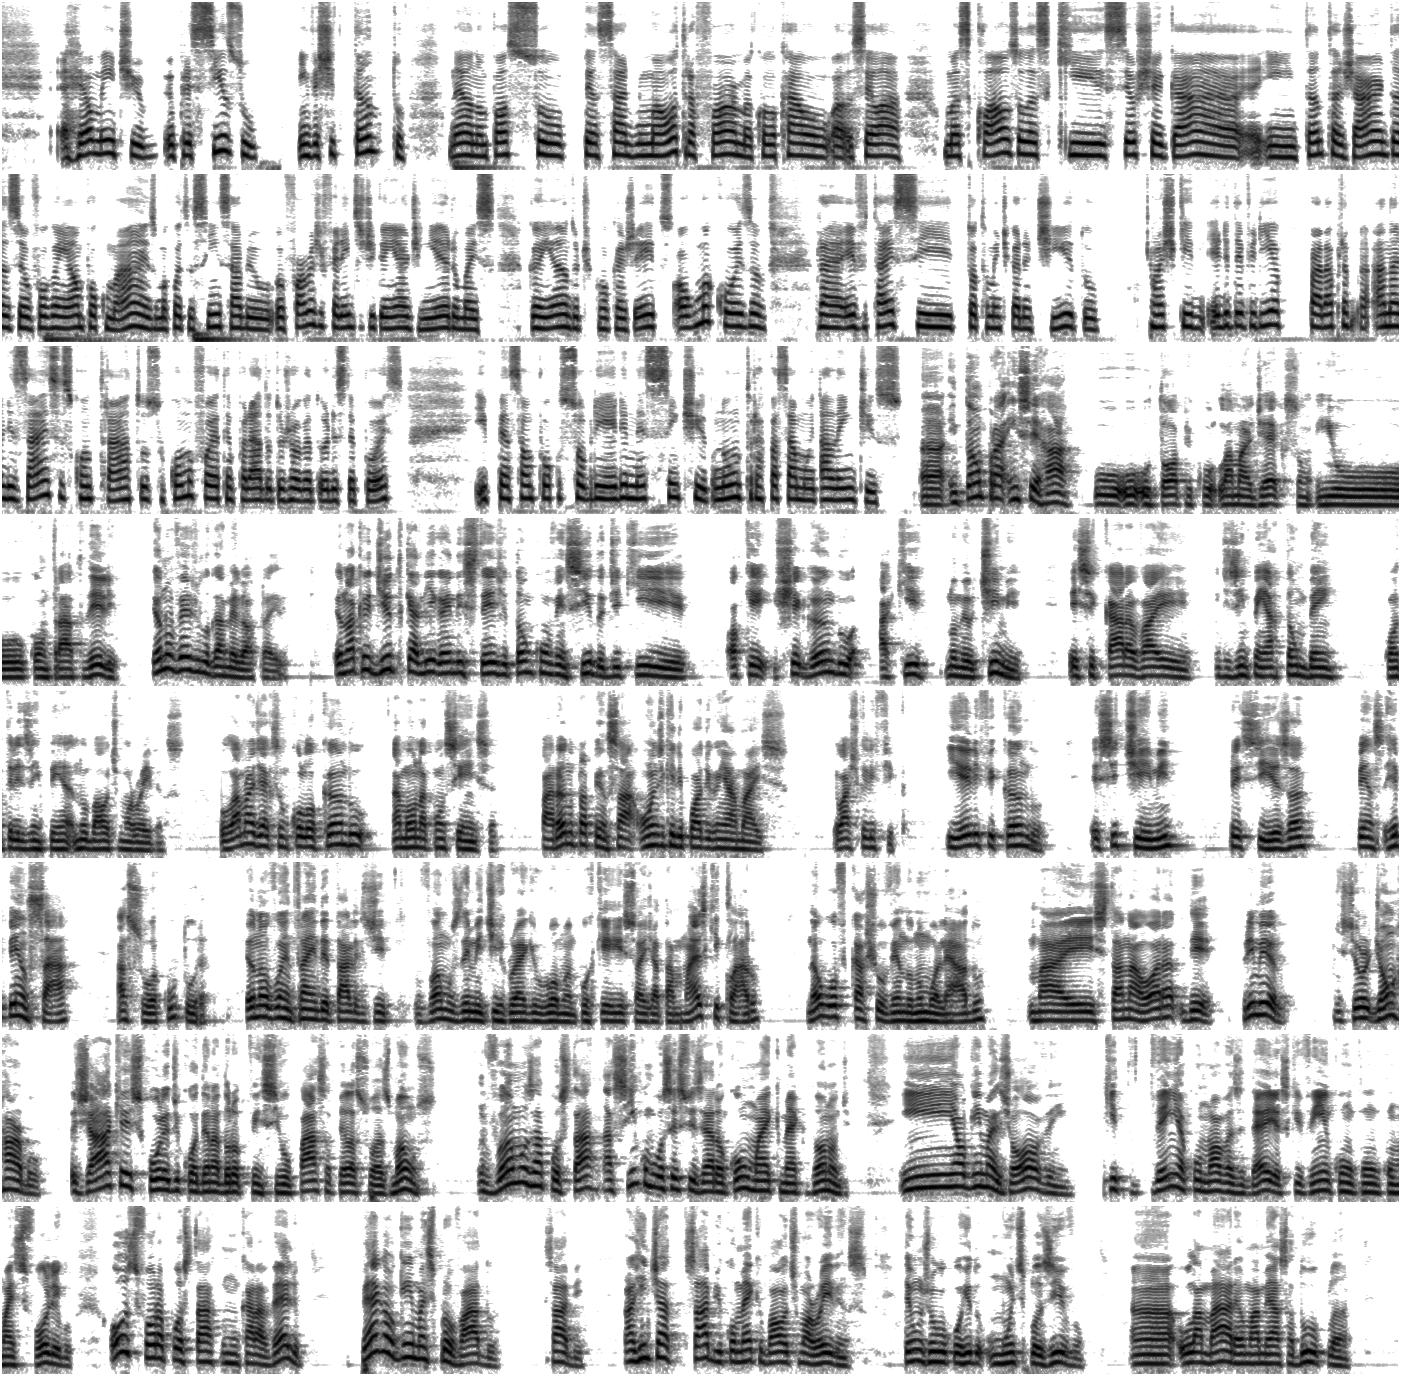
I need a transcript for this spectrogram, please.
é, realmente eu preciso investir tanto, né? Eu não posso pensar de uma outra forma, colocar, sei lá, umas cláusulas que se eu chegar em tantas jardas eu vou ganhar um pouco mais, uma coisa assim, sabe? Formas diferentes de ganhar dinheiro, mas ganhando de qualquer jeito. Alguma coisa para evitar esse totalmente garantido. Eu acho que ele deveria parar para analisar esses contratos, como foi a temporada dos jogadores depois e pensar um pouco sobre ele nesse sentido, não ultrapassar muito além disso. Uh, então, para encerrar o, o, o tópico Lamar Jackson e o contrato dele, eu não vejo lugar melhor para ele. Eu não acredito que a liga ainda esteja tão convencida de que, ok, chegando aqui no meu time, esse cara vai desempenhar tão bem quanto ele desempenha no Baltimore Ravens. O Lamar Jackson colocando a mão na consciência, parando para pensar onde que ele pode ganhar mais, eu acho que ele fica. E ele ficando, esse time precisa repensar a sua cultura. Eu não vou entrar em detalhes de vamos demitir Greg Roman, porque isso aí já está mais que claro. Não vou ficar chovendo no molhado, mas está na hora de, primeiro, o senhor John Harbaugh, já que a escolha de coordenador ofensivo passa pelas suas mãos, vamos apostar, assim como vocês fizeram com o Mike McDonald, em alguém mais jovem, que venha com novas ideias, que venha com, com, com mais fôlego. Ou se for apostar num cara velho, pega alguém mais provado, sabe? A gente já sabe como é que o Baltimore Ravens tem um jogo corrido muito explosivo. Uh, o Lamar é uma ameaça dupla.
